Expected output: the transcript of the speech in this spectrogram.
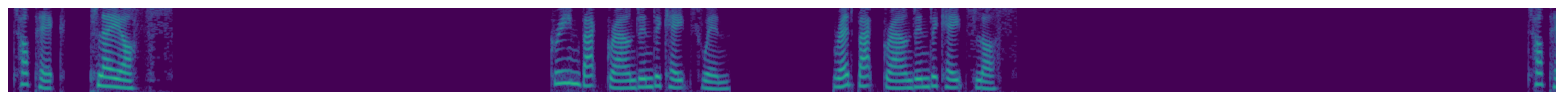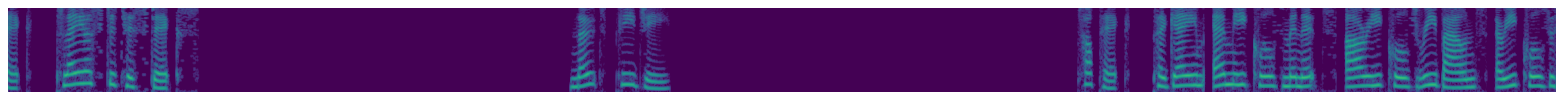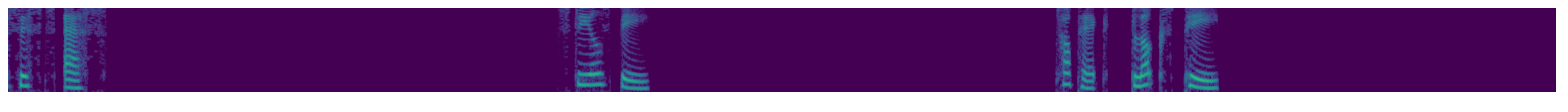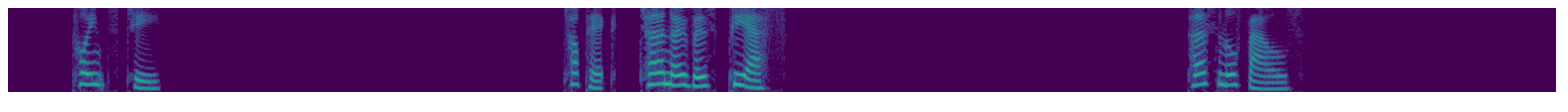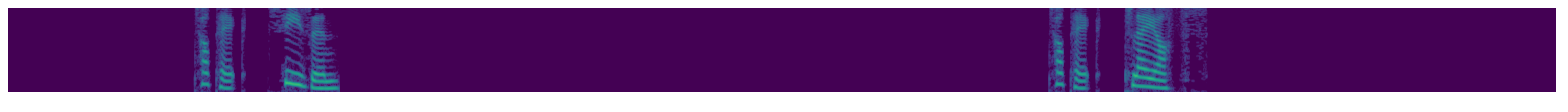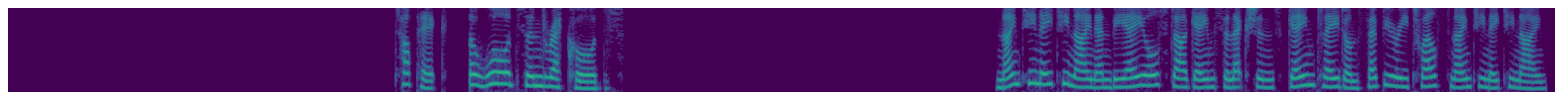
Topic Playoffs Green background indicates win. Red background indicates loss. Topic: Player statistics. Note: PG. Topic: Per game, M equals minutes, R equals rebounds, A equals assists, S. Steals B. Topic Blocks P. Points T. Topic Turnovers PF. Personal fouls. Topic Season Topic: Playoffs. Topic: Awards and records. 1989 NBA All-Star Game selections game played on February 12, 1989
